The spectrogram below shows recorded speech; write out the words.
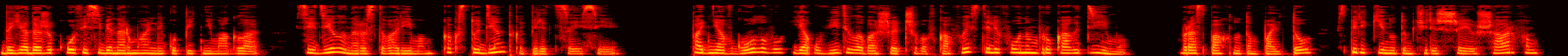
Да я даже кофе себе нормальный купить не могла. Сидела на растворимом, как студентка перед сессией. Подняв голову, я увидела вошедшего в кафе с телефоном в руках Диму. В распахнутом пальто, с перекинутым через шею шарфом,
